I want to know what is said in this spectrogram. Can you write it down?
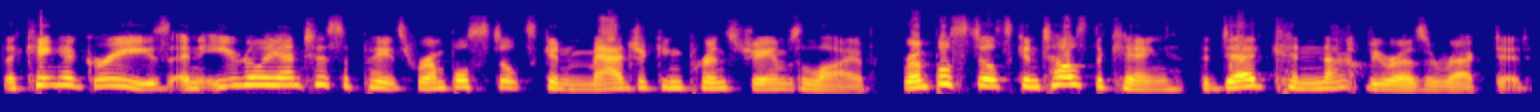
The king agrees and eagerly anticipates Rumpelstiltskin magicking Prince James alive. Rumpelstiltskin tells the king the dead cannot be resurrected,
